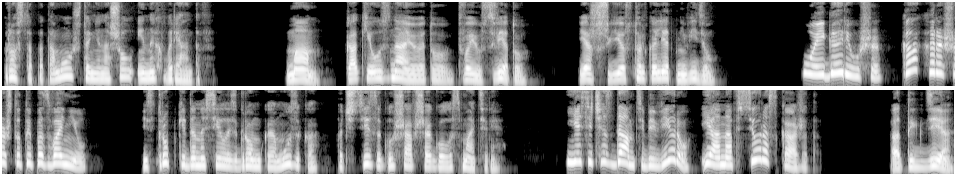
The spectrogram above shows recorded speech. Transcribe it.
просто потому, что не нашел иных вариантов. «Мам, как я узнаю эту твою Свету? Я ж ее столько лет не видел». «Ой, Горюша, как хорошо, что ты позвонил!» Из трубки доносилась громкая музыка, почти заглушавшая голос матери. «Я сейчас дам тебе Веру, и она все расскажет». «А ты где?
